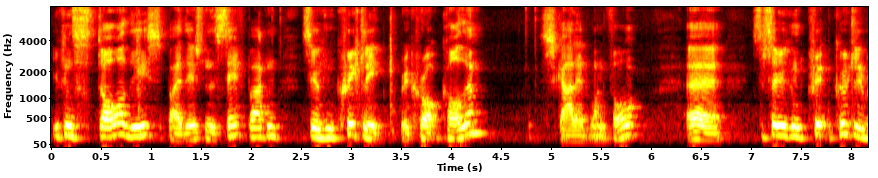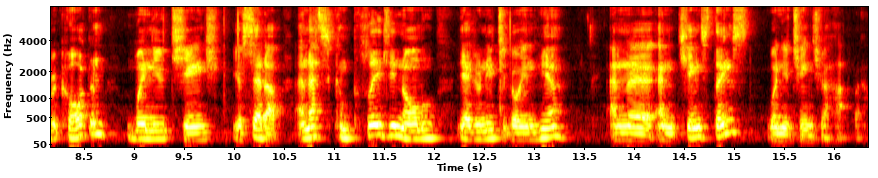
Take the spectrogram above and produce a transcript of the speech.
You can store these by using the save button, so you can quickly recall them, Scarlett 1.4, uh, so, so you can quickly record them when you change your setup. And that's completely normal. Yeah, you need to go in here and, uh, and change things when you change your hardware.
